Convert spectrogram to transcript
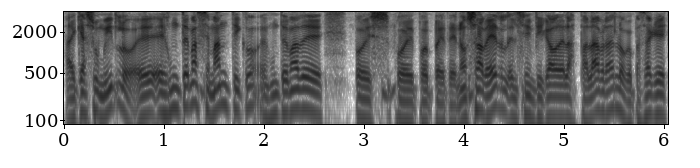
Hay que asumirlo. Es, es un tema semántico, es un tema de, pues, pues, pues, de no saber el significado de las palabras, lo que pasa que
